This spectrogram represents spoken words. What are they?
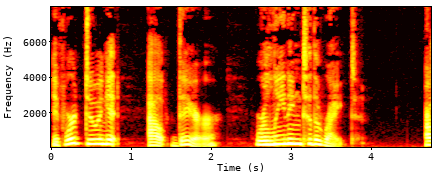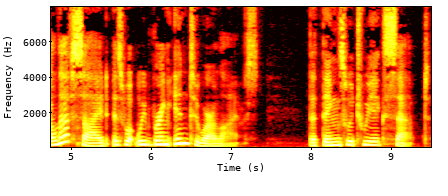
If we're doing it out there, we're leaning to the right. Our left side is what we bring into our lives, the things which we accept,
